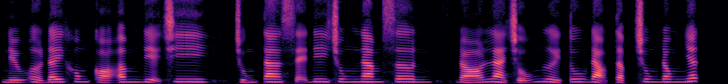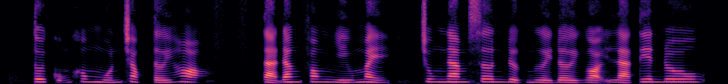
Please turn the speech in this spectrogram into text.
nếu ở đây không có âm địa chi, chúng ta sẽ đi Trung Nam Sơn, đó là chỗ người tu đạo tập trung đông nhất, tôi cũng không muốn chọc tới họ. Tả Đăng Phong nhíu mày, Trung Nam Sơn được người đời gọi là tiên đô,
